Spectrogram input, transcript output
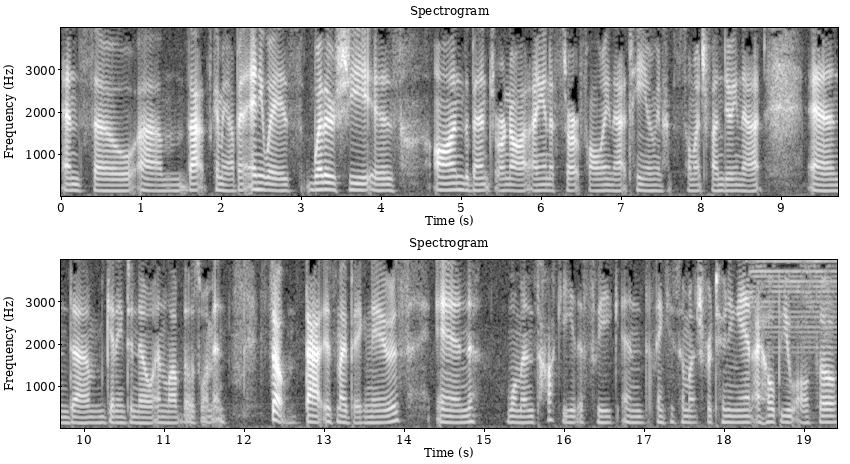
and so um, that's coming up. And, anyways, whether she is on the bench or not, I'm going to start following that team. I'm going to have so much fun doing that and um, getting to know and love those women. So, that is my big news in women's hockey this week. And thank you so much for tuning in. I hope you also,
